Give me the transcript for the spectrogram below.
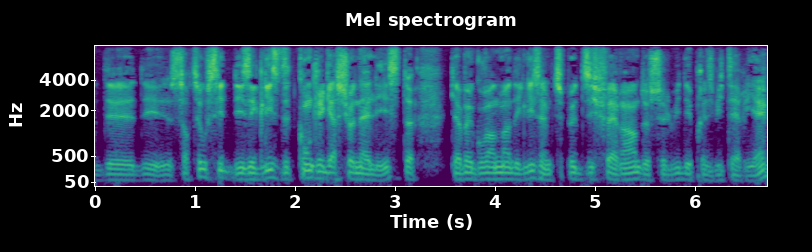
des, des, sortir aussi des églises dites congrégationalistes, qui avaient un gouvernement d'église un petit peu différent de celui des presbytériens.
